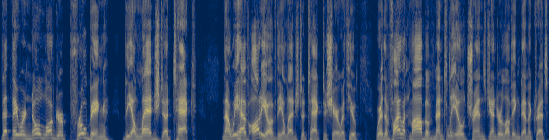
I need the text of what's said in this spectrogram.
that they were no longer probing the alleged attack. Now, we have audio of the alleged attack to share with you, where the violent mob of mentally ill, transgender loving Democrats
